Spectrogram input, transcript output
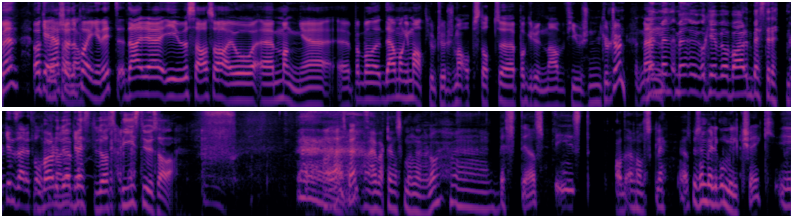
Men ok, jeg skjønner poenget ditt. Der eh, I USA så har jo eh, mange eh, Det er mange matkulturer som har oppstått pga. fusion-kulturen. Men, Men, men, men ok, hva er den beste retten? Hva er det du, er beste du har spist i USA, da? Ja, jeg er spent. Jeg har vært der ganske mange ganger nå. Beste jeg har spist Ja, det er vanskelig. Jeg har spist en veldig god milkshake. I,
